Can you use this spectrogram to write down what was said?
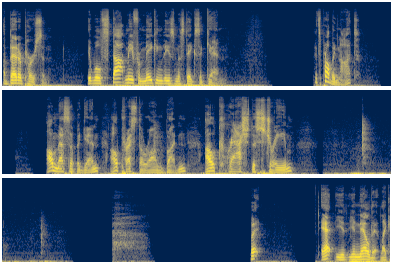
a better person. It will stop me from making these mistakes again. It's probably not. I'll mess up again. I'll press the wrong button. I'll crash the stream. But Et, you, you nailed it. Like,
